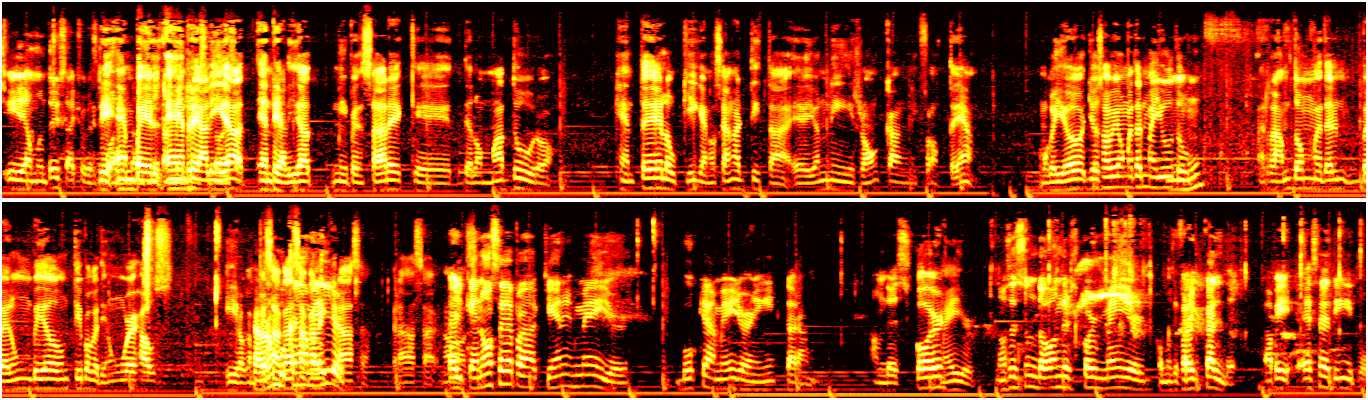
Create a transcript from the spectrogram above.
Y de momento dice, que sí, en, en realidad, en realidad, mi pensar es que de los más duros, gente low key, que no sean artistas, ellos ni roncan ni frontean. Como que yo, yo sabía meterme a YouTube, random, meter, ver un video de un tipo que tiene un warehouse y lo que empieza a sacar es grasa el que no sepa quién es Mayor, busque a Mayor en Instagram. Underscore. Mayor. No sé si es un underscore Mayor, como si fuera alcalde. Papi, ese tipo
